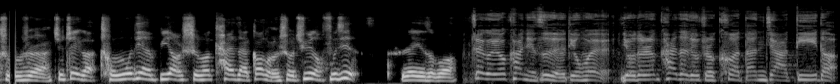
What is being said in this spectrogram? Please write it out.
是不是？就这个宠物店比较适合开在高档社区的附近，是这意思不？这个要看你自己的定位，有的人开的就是客单价低的，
